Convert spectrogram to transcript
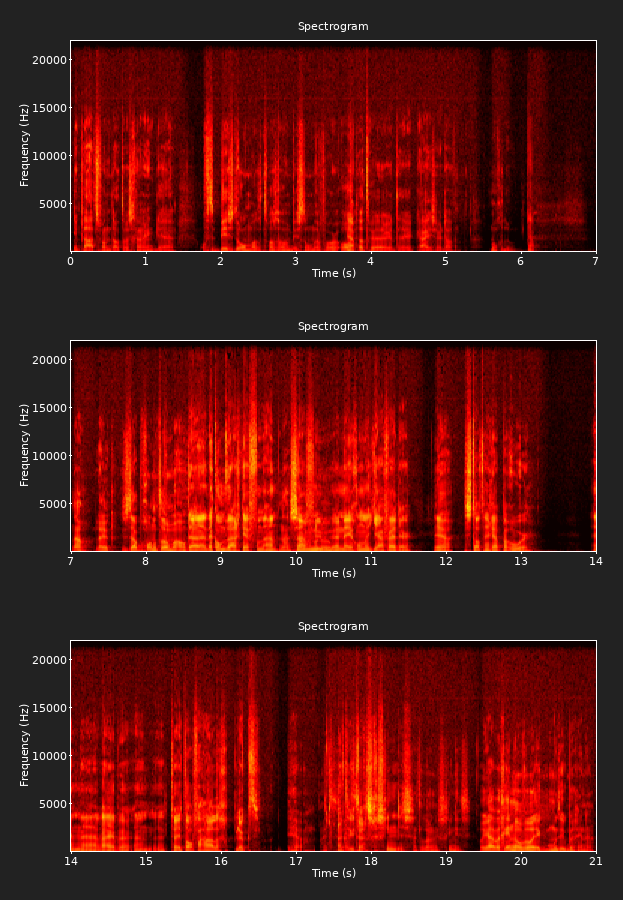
in plaats van dat waarschijnlijk de, of het bisdom, want het was al een bisdom daarvoor, of Ja. dat we de keizer dat mocht doen. Ja. Nou, leuk. Dus daar begon het allemaal. Daar, daar komt het eigenlijk even vandaan. Nou, Dan zijn we nu de- eh, 900 jaar verder. Ja, De stad in Reparoer. En eh, wij hebben een, een tweetal verhalen geplukt ja. Uit, uit de Utrechtse geschiedenis. uit de lange geschiedenis. Wil jij beginnen of wil ik, moet ik beginnen?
